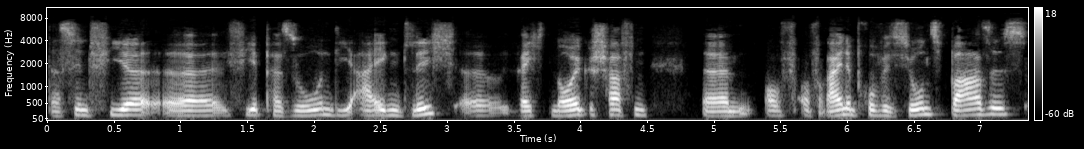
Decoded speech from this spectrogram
das sind vier, vier Personen, die eigentlich recht neu geschaffen ähm, auf, auf reine Provisionsbasis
